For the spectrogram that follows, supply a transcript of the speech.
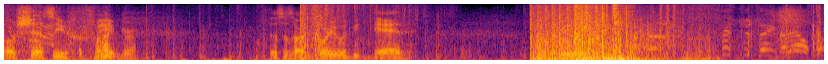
Oh shit, it's you. That's me, bro. If this was hardcore, you would be dead. Assist your team at Alpha.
